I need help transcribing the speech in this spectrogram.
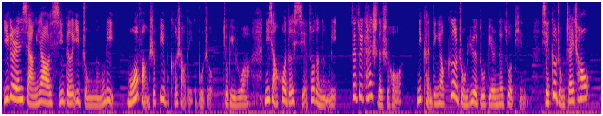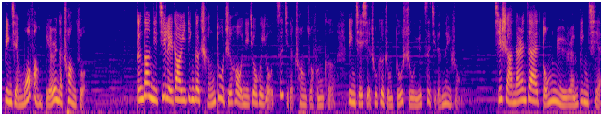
一个人想要习得一种能力，模仿是必不可少的一个步骤。就比如啊，你想获得写作的能力，在最开始的时候啊。你肯定要各种阅读别人的作品，写各种摘抄，并且模仿别人的创作。等到你积累到一定的程度之后，你就会有自己的创作风格，并且写出各种独属于自己的内容。其实啊，男人在懂女人，并且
